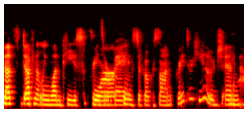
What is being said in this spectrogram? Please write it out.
that's definitely one piece for things to focus on. Grades are huge and yeah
